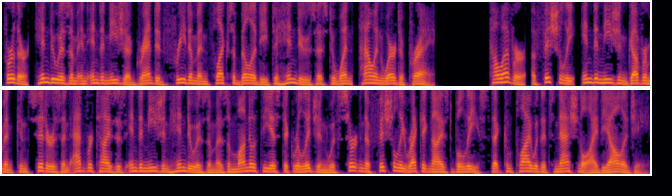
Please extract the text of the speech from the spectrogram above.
Further, Hinduism in Indonesia granted freedom and flexibility to Hindus as to when, how and where to pray. However, officially, Indonesian government considers and advertises Indonesian Hinduism as a monotheistic religion with certain officially recognized beliefs that comply with its national ideology.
